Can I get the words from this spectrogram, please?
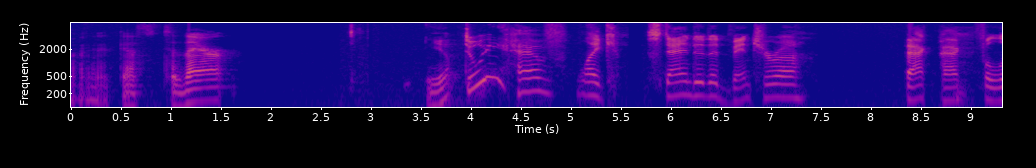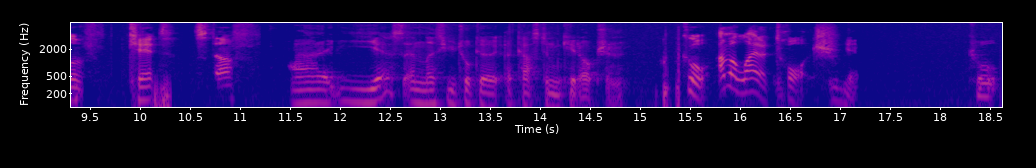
So I guess to there. Yep. Do we have like standard adventurer backpack full of kit stuff? Uh, yes, unless you took a, a custom kit option. Cool. I'm gonna light a torch. Yeah. Cool.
